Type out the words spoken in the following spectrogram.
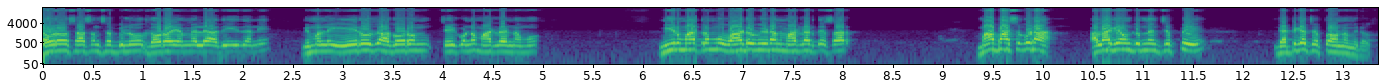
గౌరవ శాసనసభ్యులు గౌరవ ఎమ్మెల్యే అది ఇది అని మిమ్మల్ని ఏ రోజు అగౌరవం చేయకుండా మాట్లాడినాము. మీరు మాత్రము వాడు వీడని మాట్లాడితే సార్ మా భాష కూడా అలాగే ఉంటుందని చెప్పి గట్టిగా చెప్తా ఉన్నాం ఈరోజు.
